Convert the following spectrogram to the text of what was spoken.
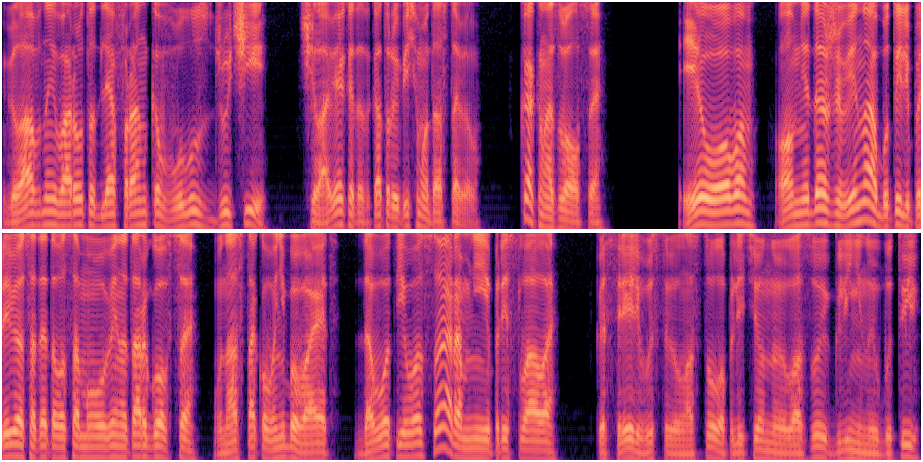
Главные ворота для франков в Улус-Джучи. Человек этот, который письмо доставил. Как назвался? Иовом. Он мне даже вина бутыли привез от этого самого виноторговца. У нас такого не бывает. Да вот его Сара мне и прислала. Кострель выставил на стол оплетенную лозой глиняную бутыль,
